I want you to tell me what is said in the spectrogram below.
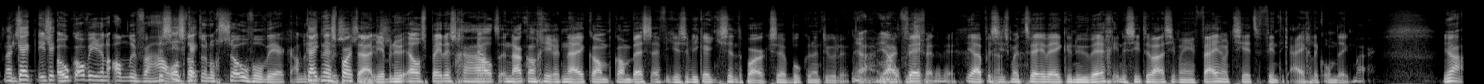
Nou, is, kijk, is kijk- ook alweer een ander verhaal Precies, als dat er nog zoveel werk aan de Kijk naar is Sparta, die hebben nu elf spelers gehaald. En daar kan Gerrit Nijkamp kan best eventjes een weekendje Centerparks eh, boeken natuurlijk. is. Ja, ja of twee, iets verder weg. ja, precies. Maar twee weken nu weg in de situatie waarin Feyenoord zit, vind ik eigenlijk ondenkbaar. Ja,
